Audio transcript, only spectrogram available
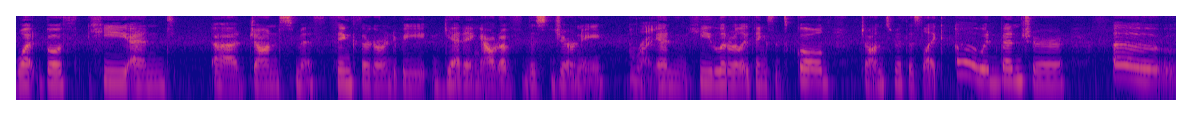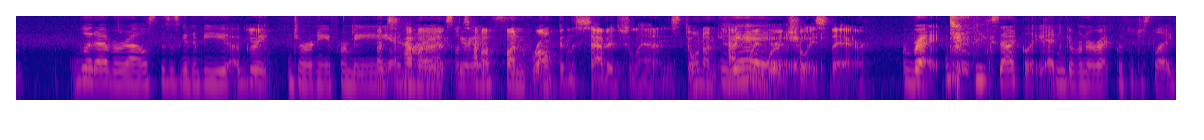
what both he and uh, John Smith think they're going to be getting out of this journey. Right. And he literally thinks it's gold. John Smith is like, oh, adventure. Oh, whatever else. This is going to be a great journey for me let's and have a experience. let's have a fun romp in the savage lands. Don't unpack my word choice there. Right, exactly. And Governor Ratcliffe is just like,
